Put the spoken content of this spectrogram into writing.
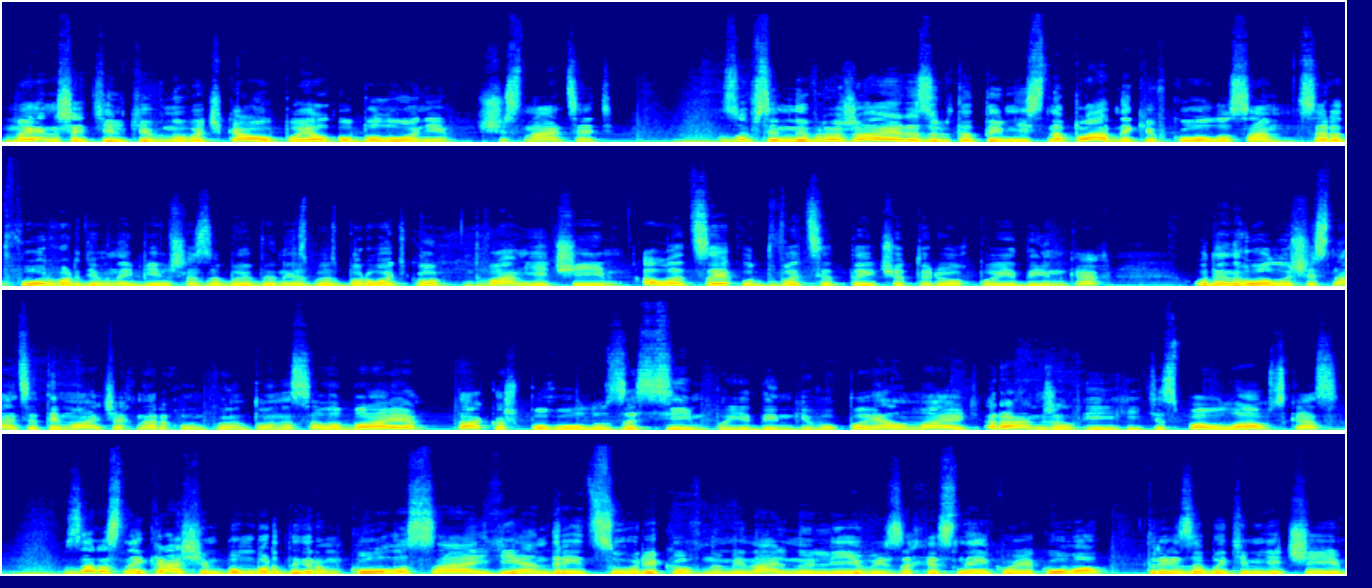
Менше тільки в новачка УПЛ оболоні 16. Зовсім не вражає результативність нападників колоса. Серед форвардів найбільше забив Денис Безбородько два м'ячі, але це у 24 поєдинках. Один гол у 16 матчах на рахунку Антона Салабая. Також по голу за 7 поєдинків УПЛ мають Ранжел і Гітіс Паулаускас. Зараз найкращим бомбардиром колоса є Андрій Цуріков, номінально лівий захисник, у якого три забиті м'ячі.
